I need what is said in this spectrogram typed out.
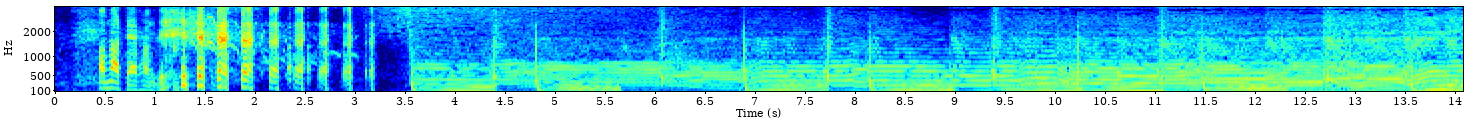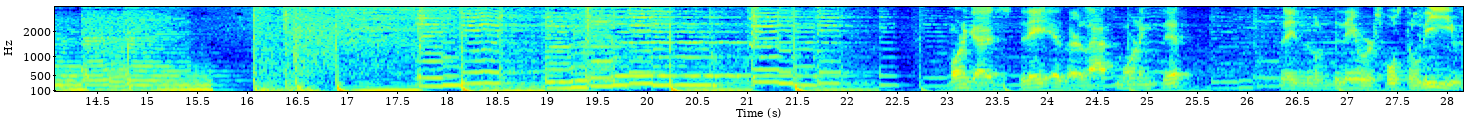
I'm not that hungry. morning sit. Today's the day we're supposed to leave,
